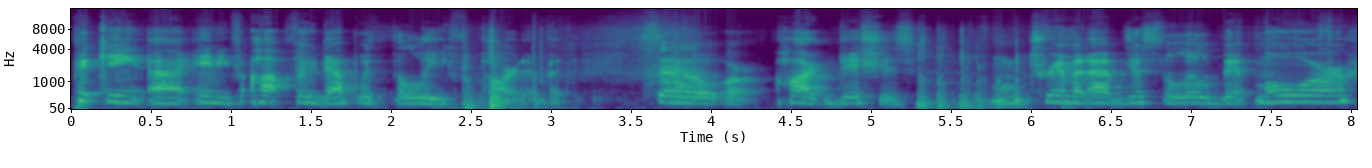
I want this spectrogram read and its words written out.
picking uh, any hot food up with the leaf part of it. So, or hot dishes. I'm going to trim it up just a little bit more.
